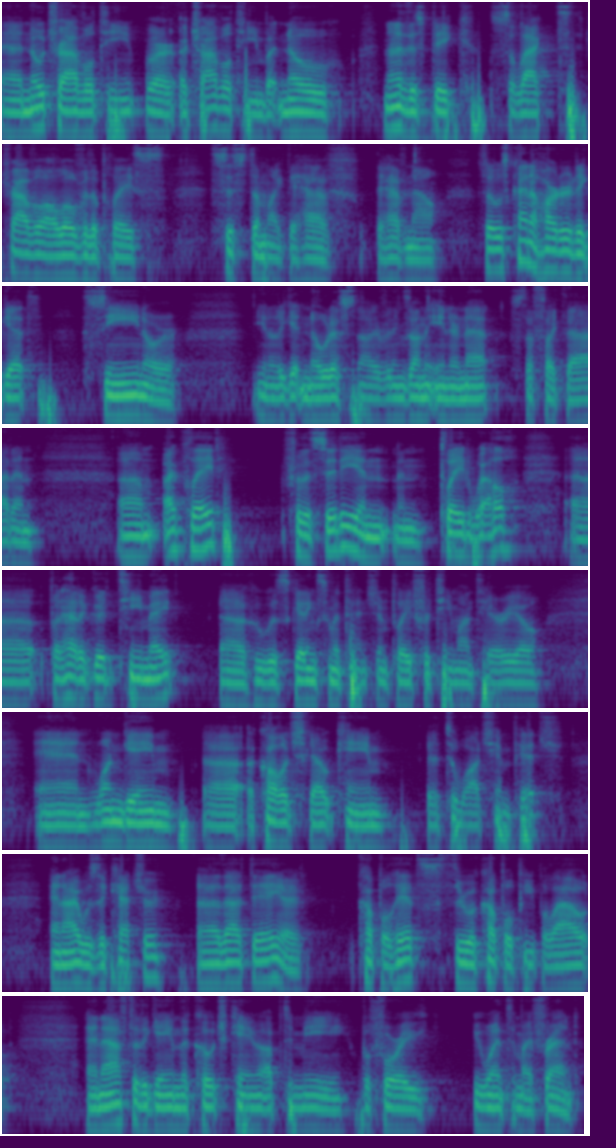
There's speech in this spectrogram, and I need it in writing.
no travel team or a travel team, but no none of this big select travel all over the place system like they have they have now. So it was kind of harder to get seen or you know to get noticed. Not everything's on the internet, stuff like that. And um, I played for the city and, and played well, uh, but had a good teammate uh, who was getting some attention. Played for Team Ontario, and one game uh, a college scout came uh, to watch him pitch, and I was a catcher uh, that day. A couple hits, threw a couple people out, and after the game, the coach came up to me before he, he went to my friend.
